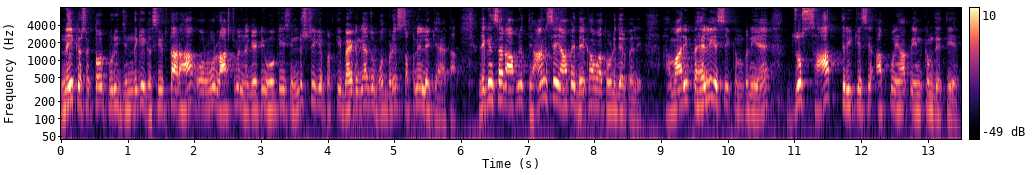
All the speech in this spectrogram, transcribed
नहीं कर सकता और पूरी ज़िंदगी घसीटता रहा और वो लास्ट में नेगेटिव होकर इस इंडस्ट्री के प्रति बैठ गया जो बहुत बड़े सपने लेके आया था। लेकिन सर, आपने ध्यान से यहाँ पे देखा हुआ थोड़ी देर पहले, हमारी पहली ऐसी कंपनी है जो सात तरीके से आपको यहाँ पे इनकम देती है।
